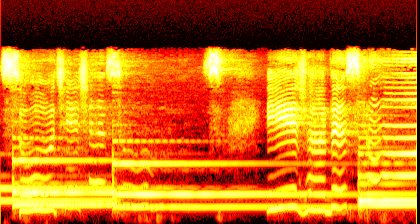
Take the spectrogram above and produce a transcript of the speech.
sou de Jesus e já desfruto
